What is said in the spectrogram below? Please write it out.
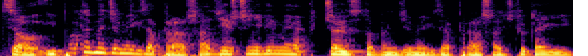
co? I potem będziemy ich zapraszać. Jeszcze nie wiemy, jak często będziemy ich zapraszać. Tutaj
